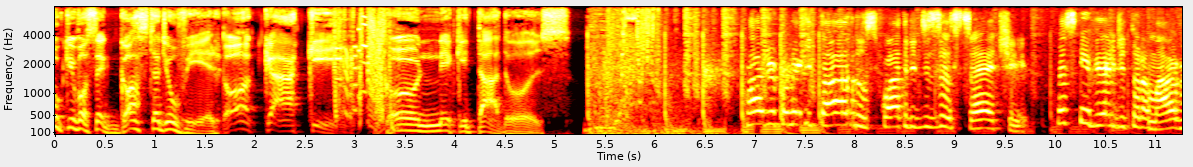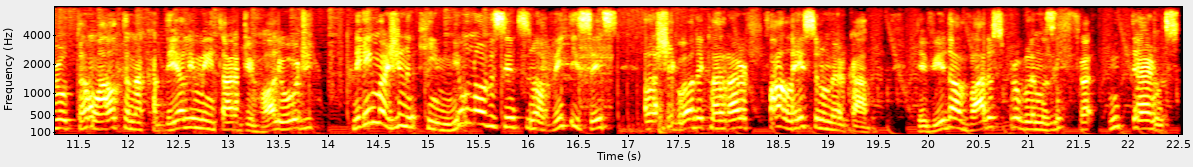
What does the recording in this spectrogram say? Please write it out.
O que você gosta de ouvir, toca aqui. Conectados. Rádio Conectados 4 e 17. Mas quem vê a editora Marvel tão alta na cadeia alimentar de Hollywood, nem imagina que em 1996 ela chegou a declarar falência no mercado, devido a vários problemas internos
